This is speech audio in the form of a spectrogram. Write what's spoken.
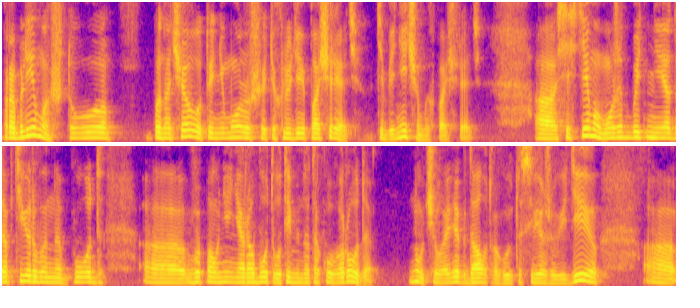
проблема, что поначалу ты не можешь этих людей поощрять, тебе нечем их поощрять. А система может быть не адаптирована под э, выполнение работы вот именно такого рода. Ну, человек дал какую-то свежую идею, а,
